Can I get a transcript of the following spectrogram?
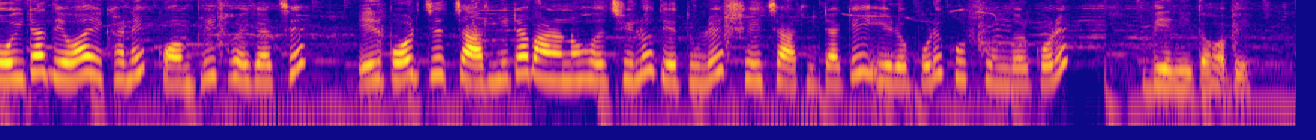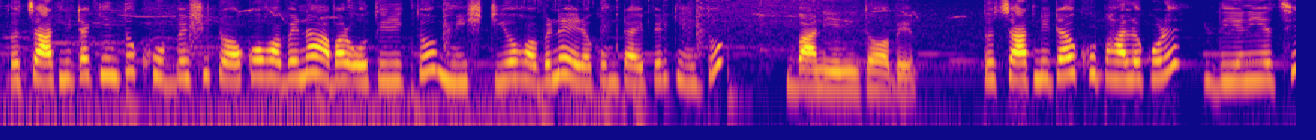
দইটা দেওয়া এখানে কমপ্লিট হয়ে গেছে। এরপর যে চাটনিটা বানানো হয়েছিল তেঁতুলের, সেই চাটনিটাকে এর উপরে খুব সুন্দর করে দিয়ে নিতে হবে। তো চাটনিটা কিন্তু খুব বেশি টকও হবে না, আবার অতিরিক্ত মিষ্টিও হবে না, এরকম টাইপের কিন্তু বানিয়ে নিতে হবে। তো চাটনিটাও খুব ভালো করে দিয়ে নিয়েছি।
